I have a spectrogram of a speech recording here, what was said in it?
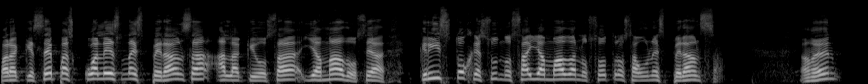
para que sepas cuál es la esperanza a la que os ha llamado. O sea, Cristo Jesús nos ha llamado a nosotros a una esperanza. Amén.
